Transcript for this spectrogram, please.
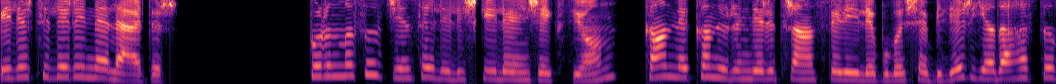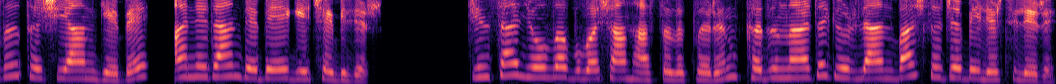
Belirtileri nelerdir? Korunmasız cinsel ilişkiyle enjeksiyon, kan ve kan ürünleri transferiyle bulaşabilir ya da hastalığı taşıyan gebe anneden bebeğe geçebilir. Cinsel yolla bulaşan hastalıkların kadınlarda görülen başlıca belirtileri.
